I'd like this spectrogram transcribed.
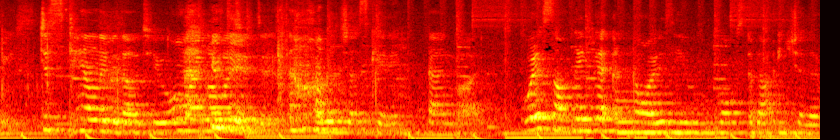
face. Just can't live without you. Oh my god, You what did. you did. I was just kidding. Thank God. What is something that annoys you most about each other?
